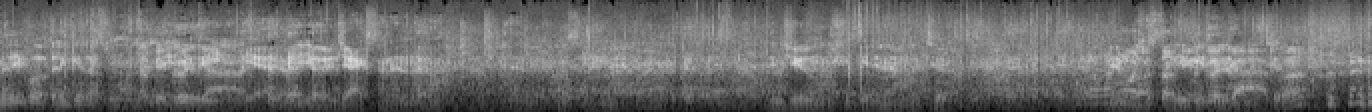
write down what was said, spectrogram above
Now you go up there and get us one. That'd be a good you guy. Yeah, you and Jackson and, uh, and what's her name? And June, she get in on it too. When And more should Buster, start being a good guy, huh?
